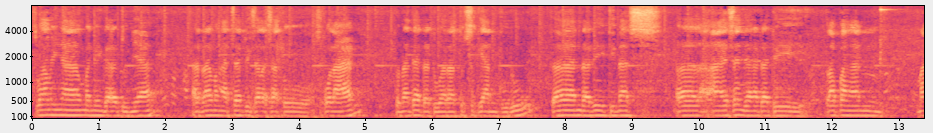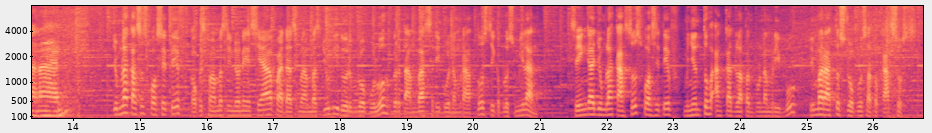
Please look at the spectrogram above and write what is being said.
suaminya meninggal dunia karena mengajar di salah satu sekolahan itu nanti ada 200 sekian guru dan dari dinas uh, eh, ASN yang ada di lapangan Manan. Jumlah kasus positif COVID-19 di Indonesia pada 19 Juli 2020 bertambah 1.639, sehingga jumlah kasus positif menyentuh angka 86.521 kasus.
